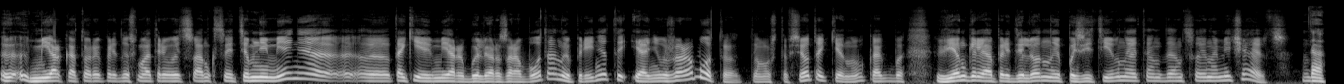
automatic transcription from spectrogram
э, мер, которые предусматривают санкции. Тем не менее, э, такие меры были разработаны, приняты, и они уже работают. Потому что все-таки, ну, как бы в Венгрии определенные позитивные тенденции намечаются. Да.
